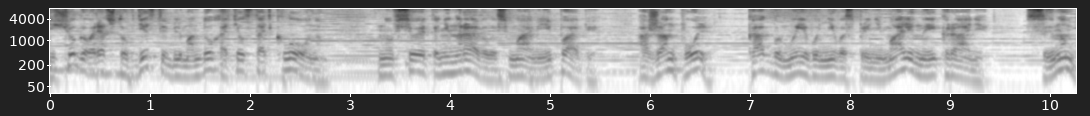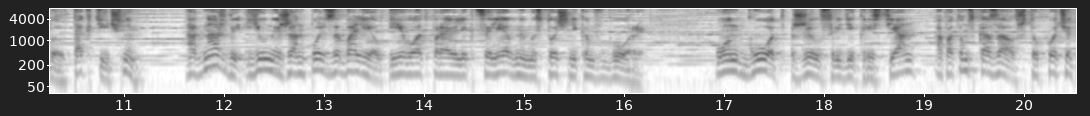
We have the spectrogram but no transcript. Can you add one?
Еще говорят, что в детстве Бельмондо хотел стать клоуном, но все это не нравилось маме и папе. А Жан-Поль, как бы мы его ни воспринимали на экране, сыном был тактичным – Однажды юный Жан-Поль заболел, и его отправили к целебным источникам в горы. Он год жил среди крестьян, а потом сказал, что хочет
